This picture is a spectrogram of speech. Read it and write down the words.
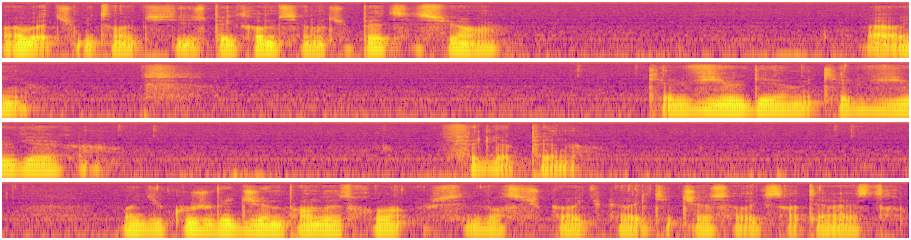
Ah bah tu mets ton aptitude du spectrum, sinon tu pètes, c'est sûr. Hein. Ah oui. Quel vieux gars, mais quel vieux gars, quoi. fait de la peine. Moi, du coup, je vais jump en 2-3. J'essaie de voir si je peux récupérer le petit chasseur extraterrestre.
